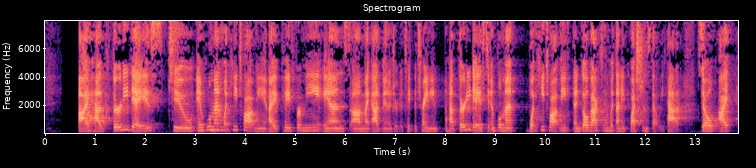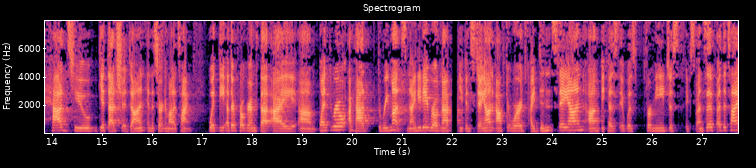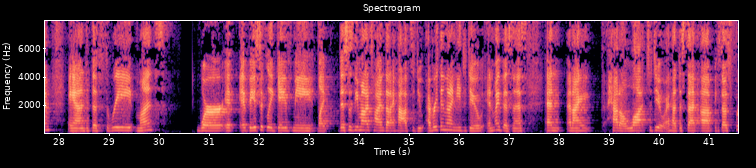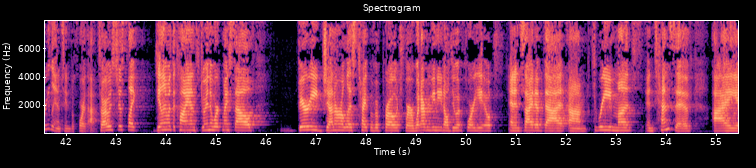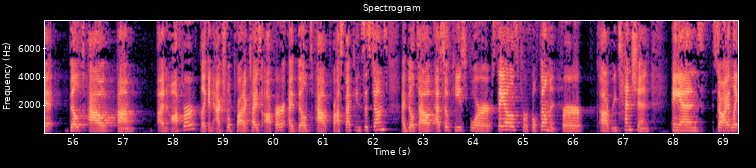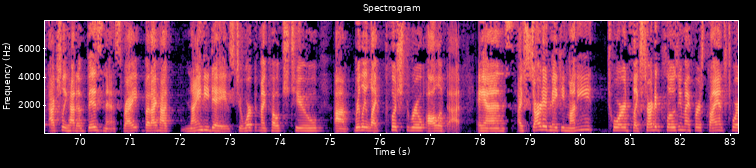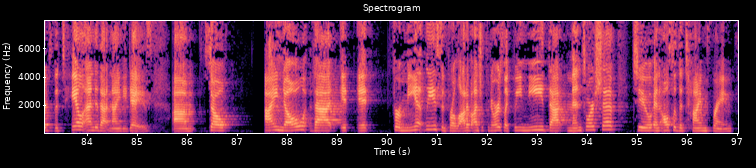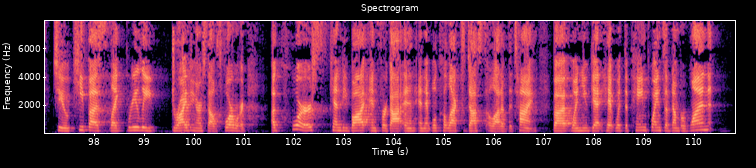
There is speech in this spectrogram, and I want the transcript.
I had 30 days to implement what he taught me. I paid for me and um, my ad manager to take the training. I had 30 days to implement what he taught me and go back to him with any questions that we had. So I had to get that shit done in a certain amount of time. With the other programs that I um, went through, I had three months, 90 day roadmap. You can stay on afterwards. I didn't stay on um, because it was for me just expensive at the time. And the three months were it, it basically gave me like this is the amount of time that I have to do everything that I need to do in my business. And and I had a lot to do. I had to set up because I was freelancing before that. So I was just like dealing with the clients, doing the work myself, very generalist type of approach where whatever you need, I'll do it for you. And inside of that um, three month intensive, I built out um, an offer, like an actual productized offer. I built out prospecting systems. I built out SOPs for sales, for fulfillment, for uh, retention. And so I like actually had a business, right? But I had 90 days to work with my coach to um, really like push through all of that. And I started making money towards like started closing my first clients towards the tail end of that 90 days. Um, so I know that it, it, for me at least, and for a lot of entrepreneurs, like we need that mentorship to, and also the time frame to keep us like really driving ourselves forward. A course can be bought and forgotten and it will collect dust a lot of the time. But when you get hit with the pain points of number one,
